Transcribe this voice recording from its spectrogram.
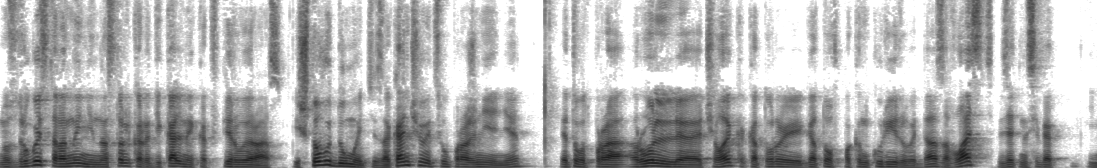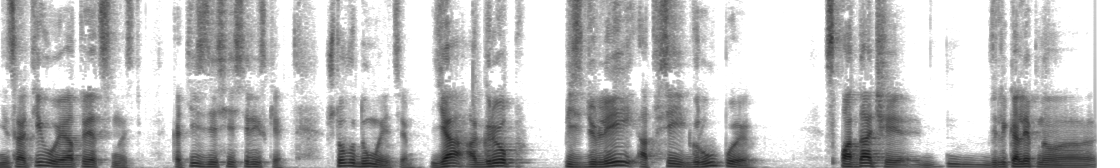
но с другой стороны не настолько радикальное, как в первый раз. И что вы думаете? Заканчивается упражнение, это вот про роль э, человека, который готов поконкурировать да, за власть, взять на себя инициативу и ответственность. Какие здесь есть риски? Что вы думаете? Я огреб пиздюлей от всей группы с подачи великолепного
